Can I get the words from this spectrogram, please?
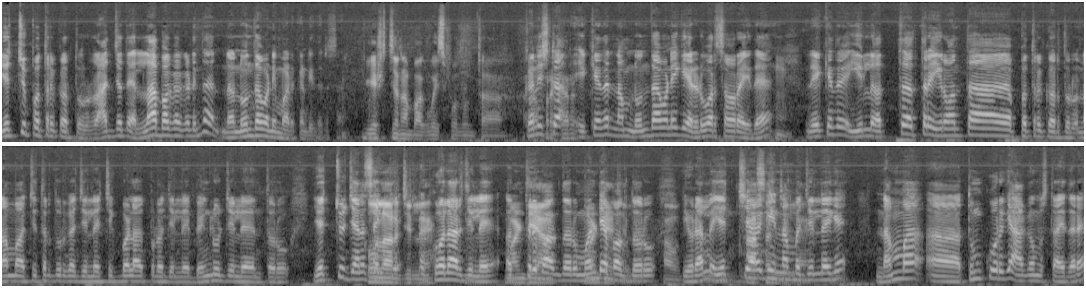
ಹೆಚ್ಚು ಪತ್ರಕರ್ತರು ರಾಜ್ಯದ ಎಲ್ಲಾ ಭಾಗಗಳಿಂದ ನೋಂದಾವಣಿ ಮಾಡ್ಕೊಂಡಿದ್ದಾರೆ ಸರ್. ಎಷ್ಟು ಜನ ಭಾಗವಹಿಸಬಹುದು ಅಂತ ಕನಿಷ್ಠ ಏಕೆಂದ್ರೆ ನಮ್ಮ ನೋಂದಾವಣಿಗೆ ಎರಡೂವರೆ ಸಾವಿರ ಇದೆ. ಏಕೆಂದ್ರೆ ಇಲ್ಲಿ ಹತ್ತು ಹತ್ರ ಇರುವಂತ ಪತ್ರಕರ್ತರು ನಮ್ಮ ಚಿತ್ರದುರ್ಗ ಜಿಲ್ಲೆ ಚಿಕ್ಕಬಳ್ಳಾಪುರ ಜಿಲ್ಲೆ ಬೆಂಗಳೂರು ಜಿಲ್ಲೆ ಅಂತವರು ಹೆಚ್ಚು ಕೋಲಾರ ಜನಸಂಖ್ಯೆ ಜಿಲ್ಲೆ, ಕೋಲಾರ ಜಿಲ್ಲೆ ಹತ್ತಿರ ಭಾಗದವರು ಮಂಡ್ಯ ಭಾಗದವರು ಇವರೆಲ್ಲ ಹೆಚ್ಚಾಗಿ ನಮ್ಮ ಜಿಲ್ಲೆಗೆ ನಮ್ಮ ತುಮಕೂರಿಗೆ ಆಗಮಿಸ್ತಾ ಇದ್ದಾರೆ.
